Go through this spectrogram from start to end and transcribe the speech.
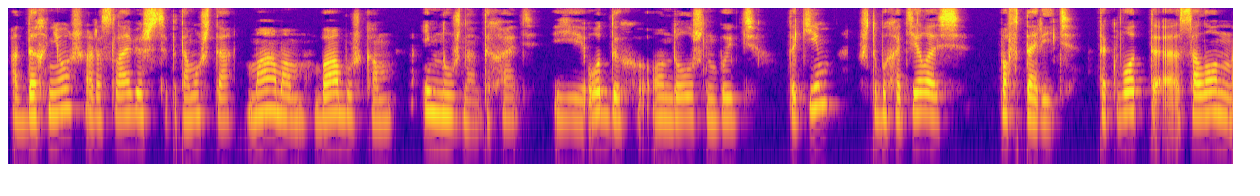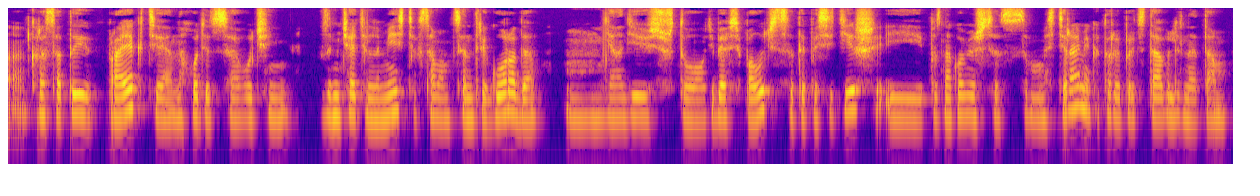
отдохнешь, расслабишься, потому что мамам, бабушкам им нужно отдыхать. И отдых, он должен быть таким, чтобы хотелось повторить. Так вот, э, салон красоты в проекте находится в очень замечательном месте в самом центре города. Я надеюсь, что у тебя все получится, ты посетишь и познакомишься с мастерами, которые представлены там.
